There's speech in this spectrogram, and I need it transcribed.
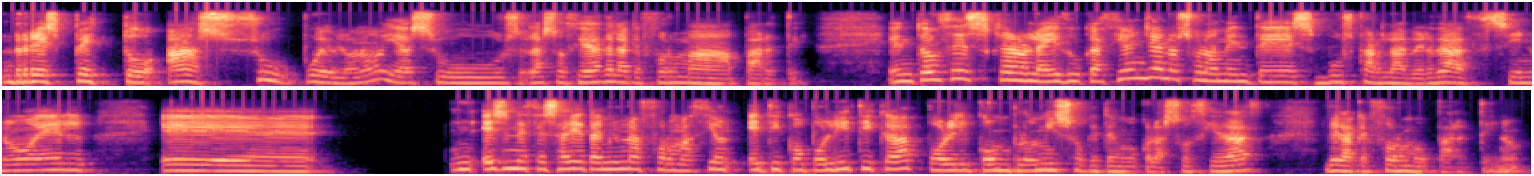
respecto a su pueblo y a la sociedad de la que forma parte. Entonces, claro, la educación ya no solamente es buscar la verdad, sino el es necesaria también una formación ético-política por el compromiso que tengo con la sociedad de la que formo parte. ¿no?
